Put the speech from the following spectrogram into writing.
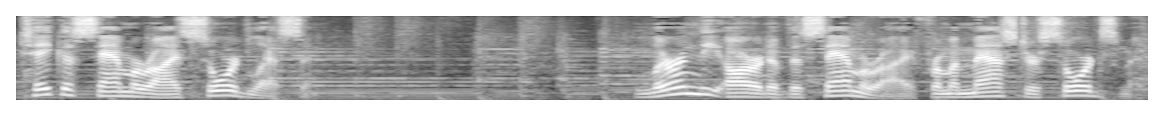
Take a samurai sword lesson. Learn the art of the samurai from a master swordsmith,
